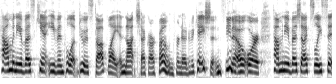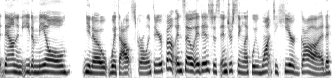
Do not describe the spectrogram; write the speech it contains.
how many of us can't even pull up to a stoplight and not check our phone for notifications, you know, or how many of us actually sit down and eat a meal you know, without scrolling through your phone. And so it is just interesting. Like we want to hear God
